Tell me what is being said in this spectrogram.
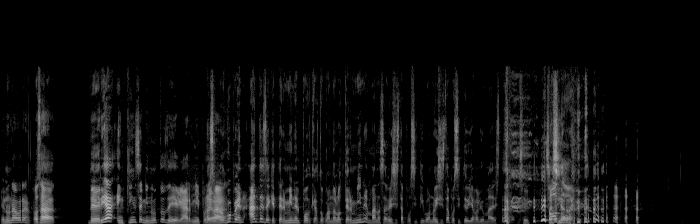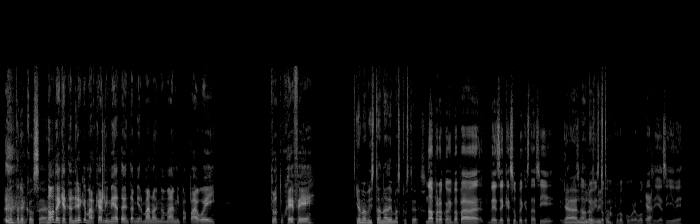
En una hora. O sea, debería en 15 minutos de llegar mi No se prueba. preocupen, antes de que termine el podcast o cuando lo terminen van a saber si está positivo o no. Y si está positivo ya valió madre este Sí. Se Todo. cierra. Es otra cosa. No, de que tendría que marcarle inmediatamente a mi hermano, a mi mamá, a mi papá, güey. Tú a tu jefe. Yo no he visto a nadie más que ustedes. No, pero con mi papá, desde que supe que está así, Ya, o sea, no lo lo he visto, visto. con puro cubrebocas Ya. y así de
